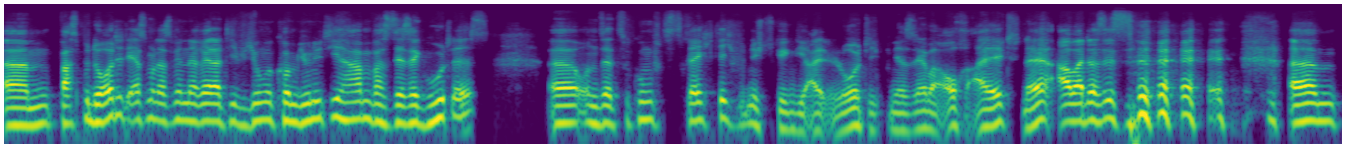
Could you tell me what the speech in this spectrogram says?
Ähm, was bedeutet erstmal, dass wir eine relativ junge Community haben, was sehr, sehr gut ist äh, und sehr zukunftsträchtig. Nichts gegen die alten Leute, ich bin ja selber auch alt, ne? aber das ist, ähm,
